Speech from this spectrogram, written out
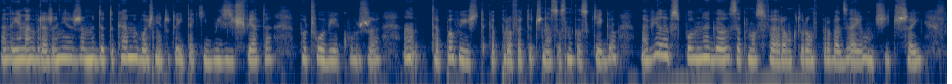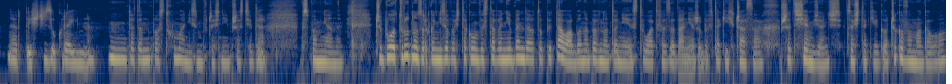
Ale ja mam wrażenie, że my dotykamy właśnie tutaj takiej wizji świata po człowieku, że ta powieść taka profetyczna Sosnkowskiego ma wiele wspólnego z atmosferą, którą wprowadzają ci trzej artyści z Ukrainy. Mm, to ten posthumanizm wcześniej przez ciebie tak. wspomniany. Czy było trudno zorganizować taką wystawę? Nie będę o to pytała, bo na pewno to nie jest łatwe zadanie, żeby w takich czasach przedsięwziąć coś takiego. Czego wymagało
